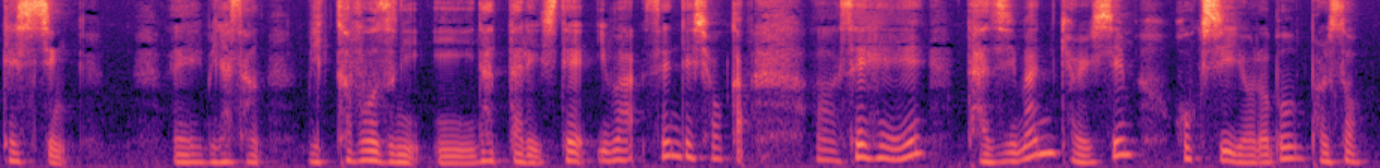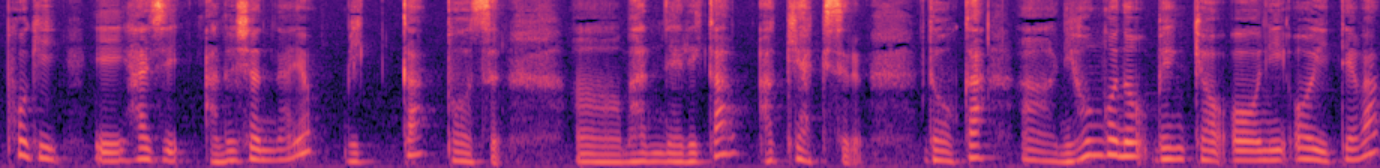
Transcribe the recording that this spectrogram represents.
決心 えー、皆さん三日坊主になったりしていませんでしょうか새해에다짐한결심혹시여러분벌써포기하지않으셨나요日坊主 マンネリが飽き飽きするどうか日本語の勉強においては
